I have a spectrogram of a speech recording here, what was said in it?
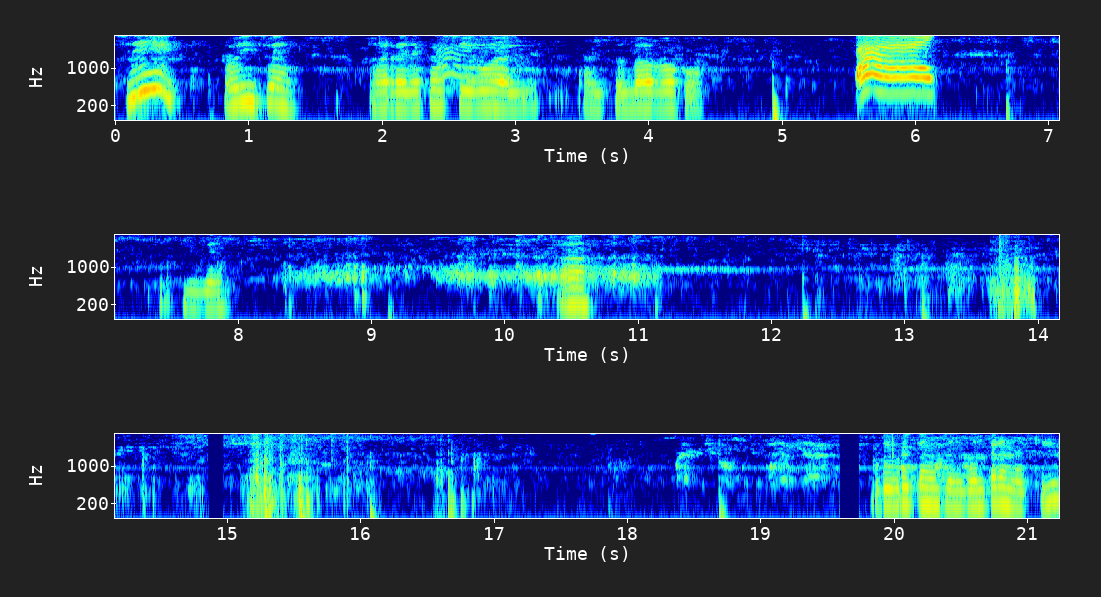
Sí, lo hice. Ahora deja ciego al, al soldado rojo. Bye. XD. Ah. Libre que nos encuentran aquí.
